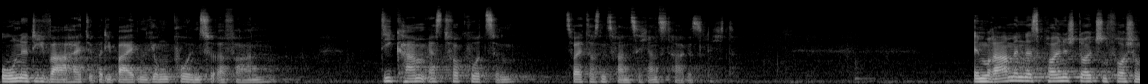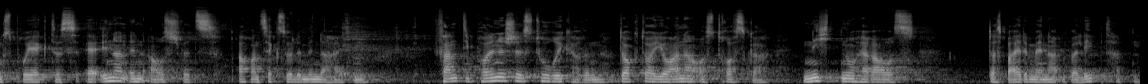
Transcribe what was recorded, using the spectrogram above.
ohne die Wahrheit über die beiden jungen Polen zu erfahren. Die kam erst vor kurzem, 2020, ans Tageslicht. Im Rahmen des polnisch-deutschen Forschungsprojektes Erinnern in Auschwitz auch an sexuelle Minderheiten fand die polnische Historikerin Dr. Joanna Ostrowska nicht nur heraus, dass beide Männer überlebt hatten.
